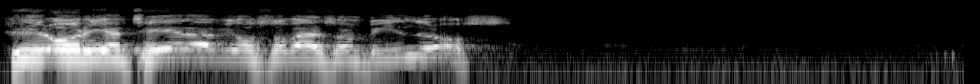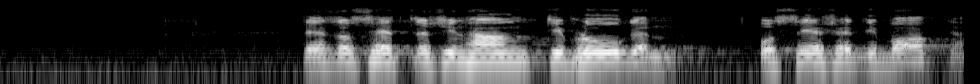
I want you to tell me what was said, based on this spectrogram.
Hur orienterar vi oss och vad är det som binder oss? Den som sätter sin hand till plogen och ser sig tillbaka.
